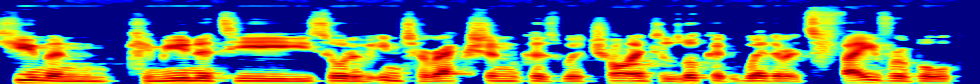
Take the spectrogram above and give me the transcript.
human community sort of interaction because we're trying to look at whether it's favorable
